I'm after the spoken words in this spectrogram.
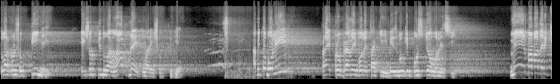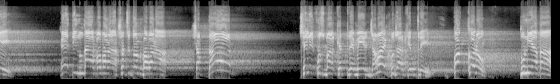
তোমার কোনো শক্তিই নেই। এই শক্তি তোমার লাভ নেই, তোমার এই শক্তি দিয়ে। আমি তো বলি, প্রায় প্রোগ্রামে বলে থাকি, ফেসবুকে পোস্টেও বলেছি, মেয়ের বাবাদেরকে, হে দিনদার বাবারা, সচেতন বাবারা, সাবধান। ছেলে খুঁজবার ক্ষেত্রে, মেয়ের জামাই খোঁজার ক্ষেত্রে কখনো দুনিয়াদার,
